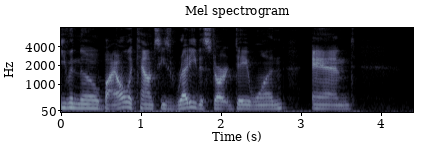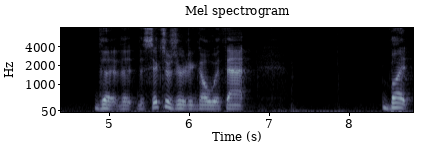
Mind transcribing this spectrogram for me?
even though by all accounts he's ready to start day one and the the, the Sixers are to go with that. But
